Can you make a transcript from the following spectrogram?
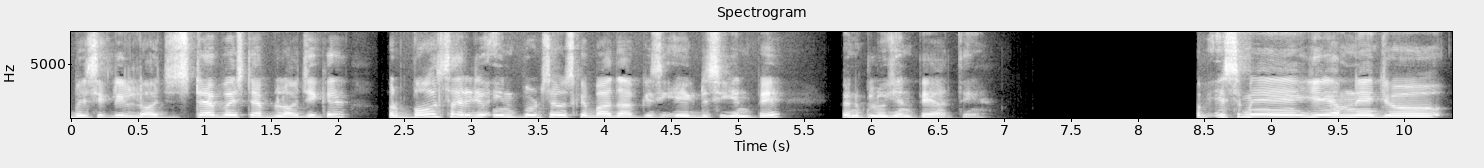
बेसिकली लॉज स्टेप बाय स्टेप लॉजिक है और बहुत सारे जो इनपुट्स हैं, उसके बाद आप किसी एक डिसीज़न पे कंक्लूजन पे आते हैं। अब इसमें ये हमने जो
